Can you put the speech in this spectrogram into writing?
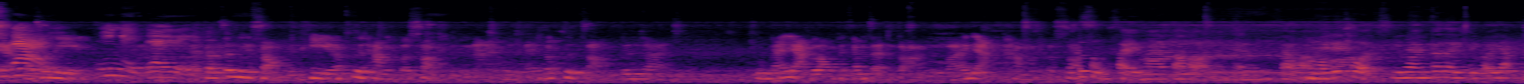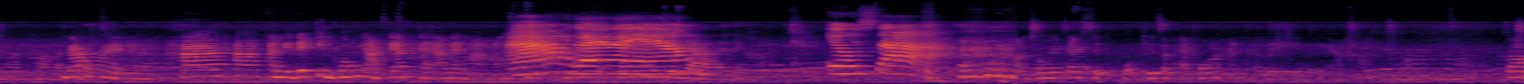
อะก็จะมีนี่ไหนได้เลยก็จะมีสองวิธีก็คือทำทดสอบผิวหนังหรือไม่ก็คือเจาะเลือดคุณแม่อยากลองไปกำจัดก่อนหรือว่าอยากทำทดสอบสงสัยมาตลอดเหมือนกันแต่ว่าไม่ได้ตรวจที่นั่นก็เลยคิดว่าอยากมาทำมันได้ถ้าถ้าอันนี้ได้กินพวกยาแก้แพ้อะไรมาบ้างไหมกินยาอะไรเลยค่ะเอลซ่าตอนช่วงใกล้ๆสิบขวบที่จะแพ้พวกอาหารทะเลอะไรอย่างเงี้ยค่ะก็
